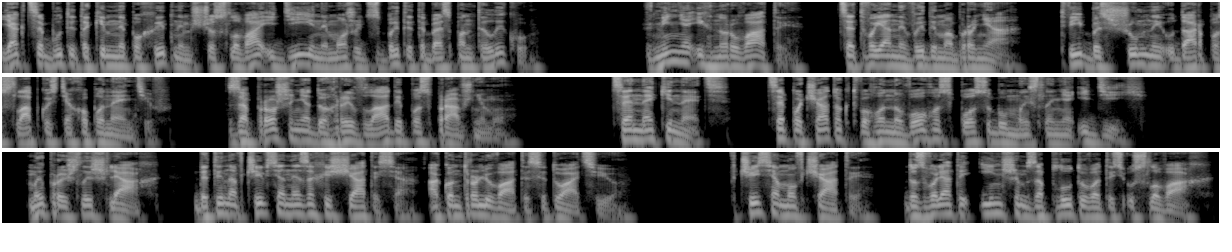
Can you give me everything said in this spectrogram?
Як це бути таким непохитним, що слова і дії не можуть збити тебе з пантелику? Вміння ігнорувати це твоя невидима броня, твій безшумний удар по слабкостях опонентів, запрошення до гри влади по-справжньому. Це не кінець, це початок твого нового способу мислення і дій. Ми пройшли шлях, де ти навчився не захищатися, а контролювати ситуацію. Вчися мовчати, дозволяти іншим заплутуватись у словах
